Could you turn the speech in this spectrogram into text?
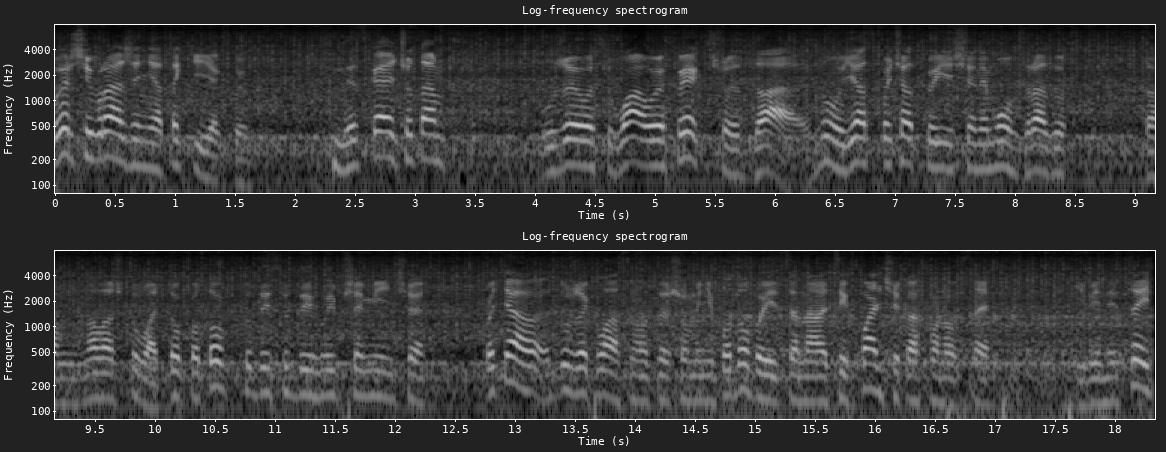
Перші враження такі, якби. Не скажу, що там уже ось вау-ефект, що да. Ну я спочатку її ще не мог зразу там налаштувати. То коток туди-сюди глибше менше. Хоча дуже класно це, що мені подобається на цих пальчиках воно все І він і цей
